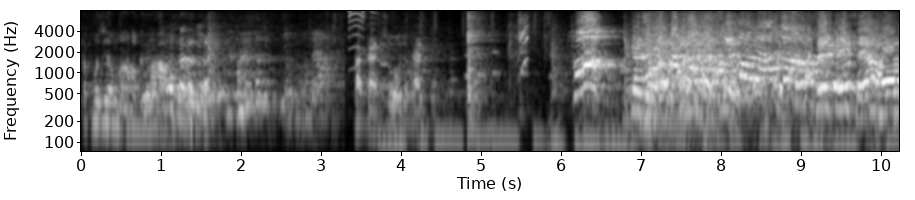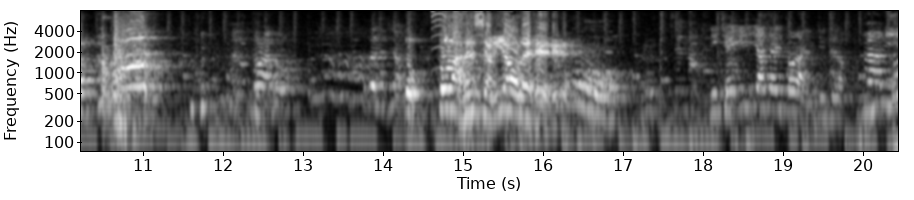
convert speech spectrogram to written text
他们会这样吗？好可怕哦。他敢说我就敢好。你干什么？这一杯谁要喝？哦，多拉很想要嘞。你钱一压下去，都然已经知道。对啊，你要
